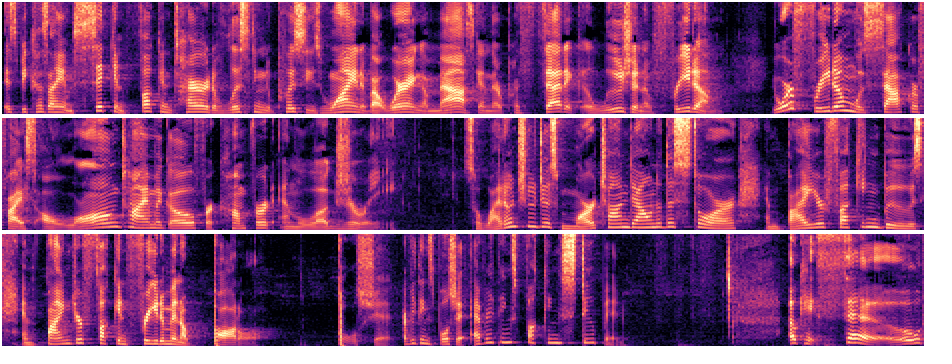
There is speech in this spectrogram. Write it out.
is because I am sick and fucking tired of listening to pussies whine about wearing a mask and their pathetic illusion of freedom. Your freedom was sacrificed a long time ago for comfort and luxury. So why don't you just march on down to the store and buy your fucking booze and find your fucking freedom in a bottle? Bullshit. Everything's bullshit. Everything's fucking stupid. Okay, so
